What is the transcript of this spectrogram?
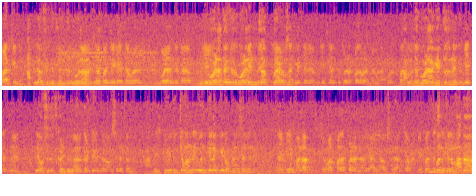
बंद केल्या आपले औषध घेतल्यानंतर गोळ्या हां, बंद त्या केल्या. बंद केल्या. त्यामुळे गोळ्यांचं काय म्हणजे गोळ्या आता गोळ्यांचा नाही. परिणाम- औषध घेतल्याने घेतल्यानंतर थोडं बरं वाटलं मला म्हणून हां, परत म्हणजे गोळ्या घेतच नाही तुम्ही? घेतच नाही आता. आपल्या औषधच कंटिन्यू करता? कंटिन्यू औषधं चालू आहेत. हां, म्हणजे तुम्ही तुमच्या मनाने बंद केलं की डॉक्टरांनी सल्ले नाही? नाही मी मला जेव्हा फरक पडला ना या या औषधाने त्यामुळे मी बंद बंद केलं. मग आता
